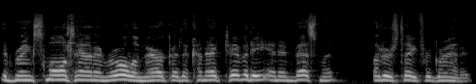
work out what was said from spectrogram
that brings small town and rural America the connectivity and investment others take for granted,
